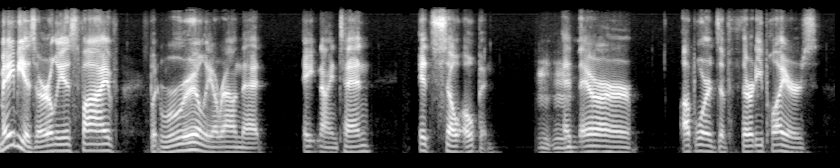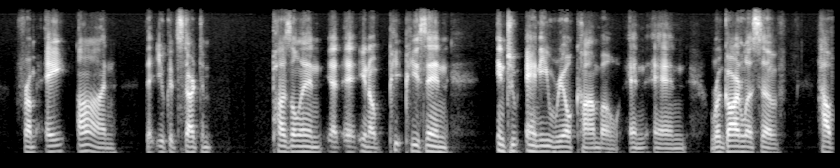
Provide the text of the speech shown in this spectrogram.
maybe as early as five, but really around that eight, nine, ten, it's so open, Mhm. and there are upwards of thirty players from eight on that you could start to puzzle in, uh, uh, you know, piece in into any real combo, and and regardless of how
